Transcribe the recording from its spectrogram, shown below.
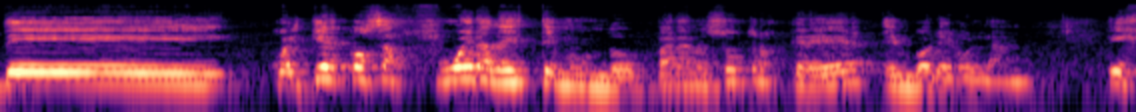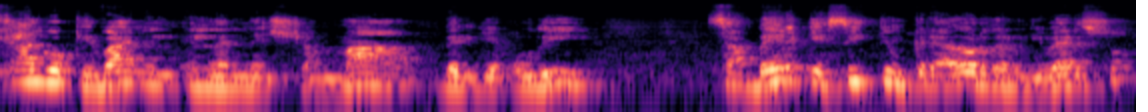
de cualquier cosa fuera de este mundo para nosotros creer en Boregolam. Es algo que va en, la Neshama del Yehudí, saber que existe un creador del universo,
